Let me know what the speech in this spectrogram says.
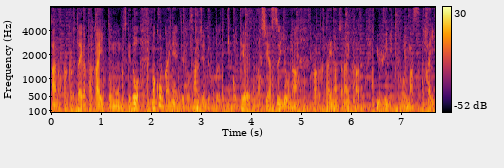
あの価格帯が高いと思うんですけど、まあ、今回ね Z30 ということで結構手を出しやすいような価格帯なんじゃないかなというふうに思います。はい、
